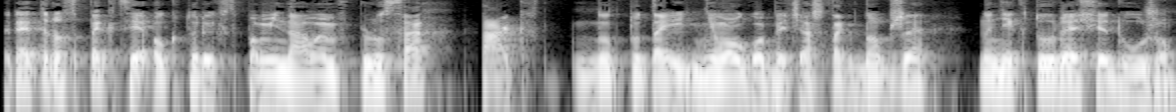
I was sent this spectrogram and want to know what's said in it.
Retrospekcje, o których wspominałem w plusach, tak, no tutaj nie mogło być aż tak dobrze, no niektóre się dłużą.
